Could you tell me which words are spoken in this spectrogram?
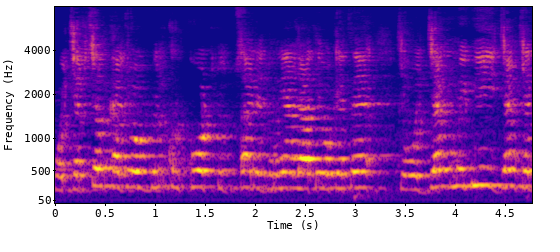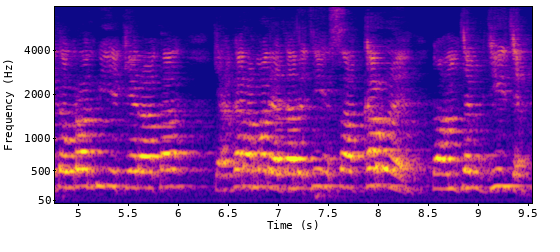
وہ چرچل کا جو بالکل کوٹ سارے دنیا جاتے وہ کہتے ہیں کہ وہ جنگ میں بھی، جنگ کے دوران بھی یہ کہہ رہا تھا کہ اگر ہمارے عدالتیں انصاف کر رہے ہیں تو ہم جنگ جیت جائیں،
